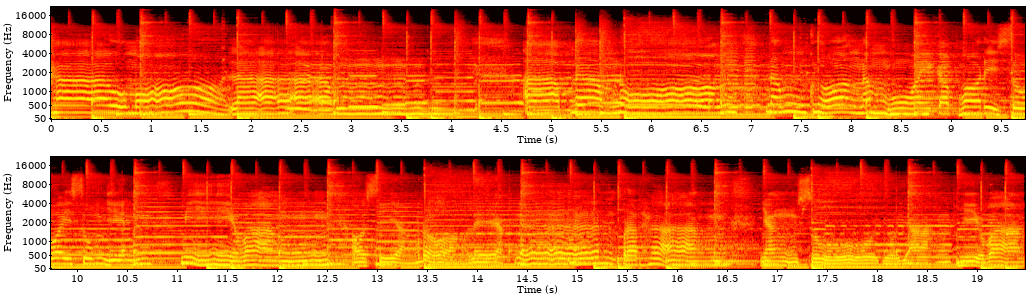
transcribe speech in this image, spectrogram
ชาวมอ สวยสุ่มเย็น มีหวัง เอาเสียงร้องแลกเงินประทังยังสู้อยู่อย่างที่หวัง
